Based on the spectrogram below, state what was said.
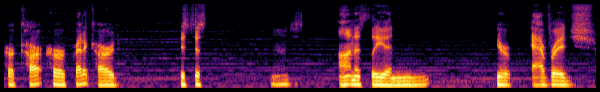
her car, her credit card, is just, you know, just honestly an your average,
